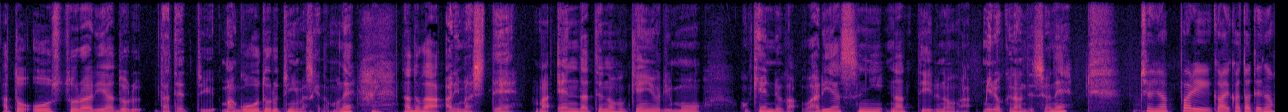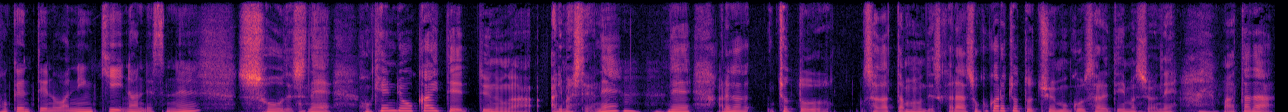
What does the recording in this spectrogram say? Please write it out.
あとオーストラリアドル建てっていう、まあ、5ドルと言いますけどもね、はいなどがありまして、まあ、円建ての保険よりも、保険料が割安になっているのが魅力なんですよね。じゃあやっぱり外貨建ての保険っていうのは人気なんですね。そうですね。保険料改定っていうのがありましたよね。で、あれがちょっと下がったものですから、そこからちょっと注目をされていますよね。はいまあ、ただ、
